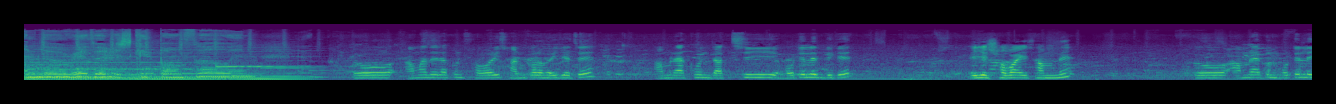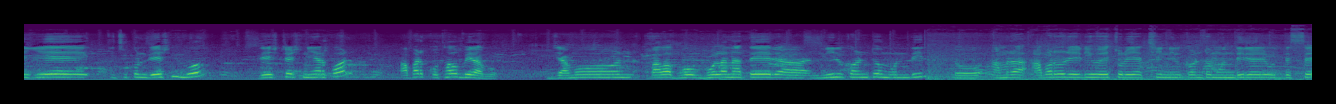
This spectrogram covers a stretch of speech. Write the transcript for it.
and the rivers keep on flowing. তো আমাদের এখন সবারই স্নান করা হয়ে গেছে আমরা এখন যাচ্ছি হোটেলের দিকে এই যে সবাই সামনে তো আমরা এখন হোটেলে গিয়ে কিছুক্ষণ রেস্ট নিব রেস্ট টেস্ট নেওয়ার পর আবার কোথাও বেরাবো। যেমন বাবা ভোলানাথের নীলকণ্ঠ মন্দির। তো আমরা আবারও রেডি হয়ে চলে যাচ্ছি নীলকণ্ঠ মন্দিরের উদ্দেশ্যে।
